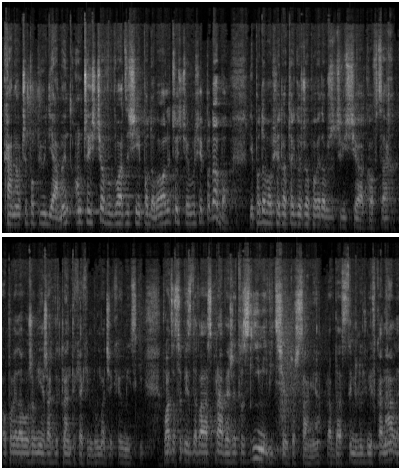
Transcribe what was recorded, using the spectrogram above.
Kanał czy Popiół Diament, on częściowo władzy się nie podobał, ale częściowo się podobał. Nie podobał się dlatego, że opowiadał rzeczywiście o akowcach, opowiadał o żołnierzach wyklętych, jakim był Maciek Chełmicki. Władza sobie zdawała sprawę, że to z nimi widz się utożsamia, prawda, z tymi ludźmi w kanale,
